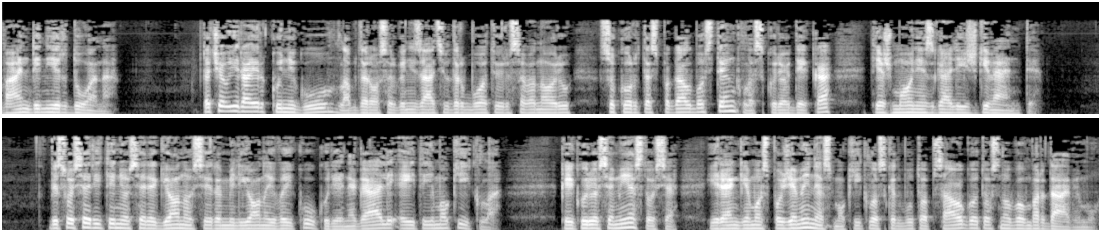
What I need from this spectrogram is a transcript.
vandenį ir duoną. Tačiau yra ir kunigų, labdaros organizacijų darbuotojų ir savanorių sukurtas pagalbos tinklas, kurio dėka tie žmonės gali išgyventi. Visuose rytiniuose regionuose yra milijonai vaikų, kurie negali eiti į mokyklą. Kai kuriuose miestuose įrengiamos požeminės mokyklos, kad būtų apsaugotos nuo bombardavimų.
